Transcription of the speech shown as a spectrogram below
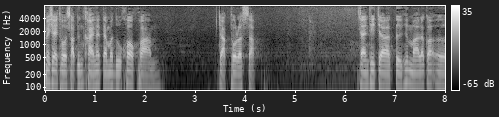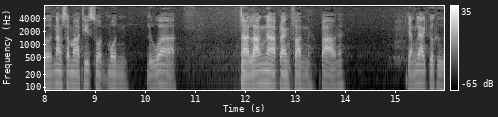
ไม่ใช่โทรศัพท์ถึงใครนะ แต่มาดูข้อความจากโทรศัพท์ แทนที่จะตื่นขึ้นมาแล้วก็เออ นั่งสมาธิสวดมนต์ หรือว่าล้างหน้าแปรงฟันเปล่านะ อย่างแรกก็คือ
